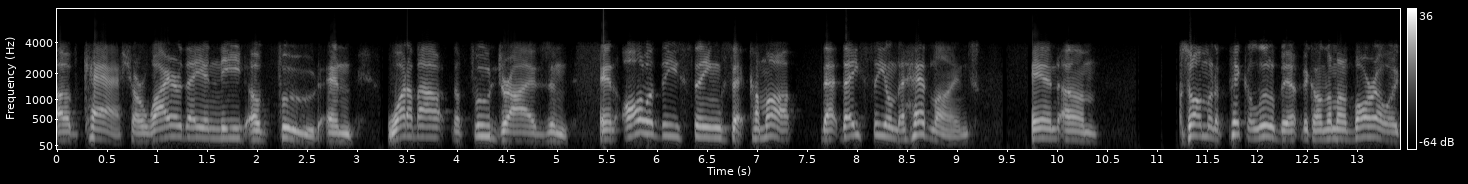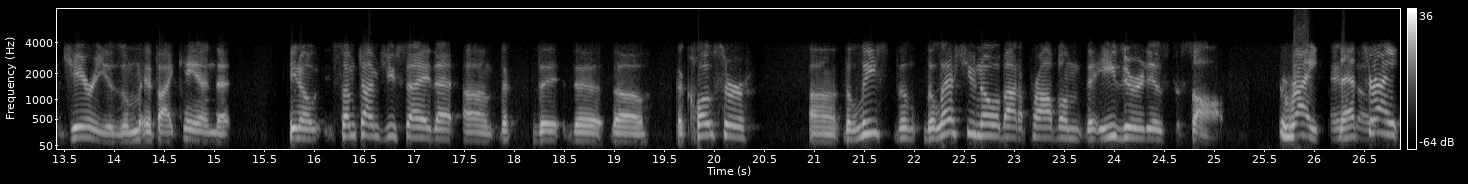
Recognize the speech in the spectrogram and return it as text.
of cash, or why are they in need of food? And what about the food drives and and all of these things that come up that they see on the headlines?" And um, so I'm going to pick a little bit because I'm going to borrow a Jerryism if I can. That you know, sometimes you say that um, the the the the the closer, uh, the least, the the less you know about a problem, the easier it is to solve. Right. And That's so, right.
